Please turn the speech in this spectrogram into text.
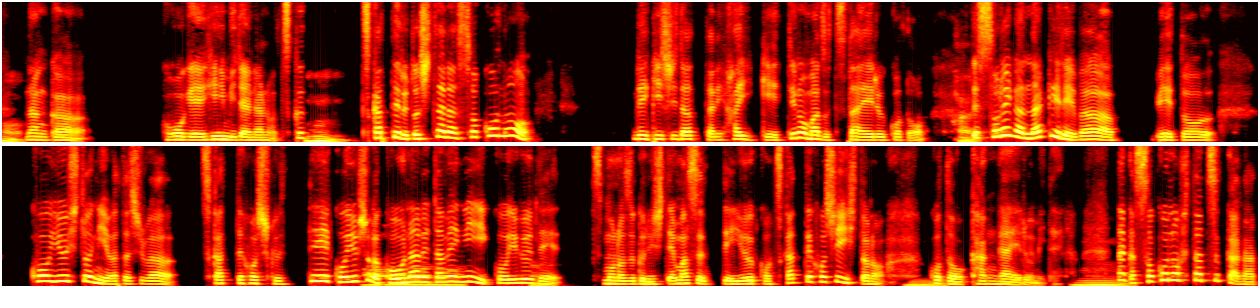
うんなんか工芸品みたいなのを作っうん。使ってるとしたら、そこの歴史だったり背景っていうのをまず伝えること。はい。で、それがなければ、えっ、と、こういう人に私は使ってほしくって、こういう人がこうなるために、こういうふうでものづくりしてますっていう、こう使ってほしい人のことを考えるみたいな。うん、なんかそこの二つかな。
